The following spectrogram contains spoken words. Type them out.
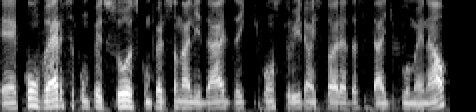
é, conversa com pessoas, com personalidades aí que construíram a história da cidade de Blumenau.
